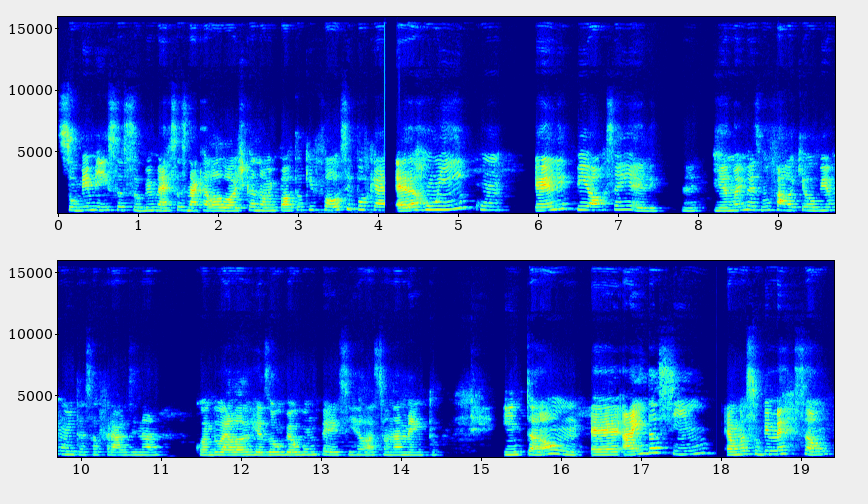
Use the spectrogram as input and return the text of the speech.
submissas, submersas naquela lógica, não importa o que fosse, porque era ruim com ele, pior sem ele. Né? Minha mãe mesmo fala que ouvia muito essa frase na quando ela resolveu romper esse relacionamento. Então, é, ainda assim, é uma submersão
